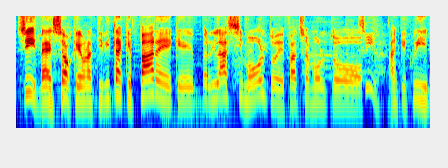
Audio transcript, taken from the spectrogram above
Sì, beh, so che è un'attività che pare che rilassi molto e faccia molto. Sì. Anche qui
